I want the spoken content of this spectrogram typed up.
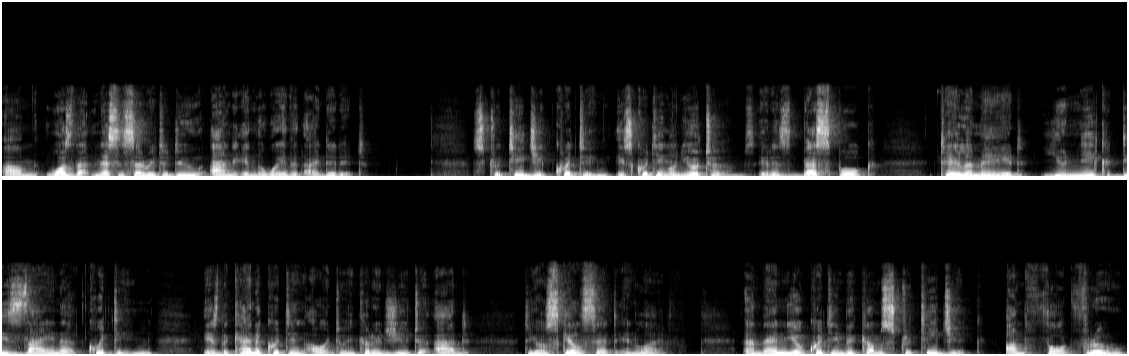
um, was that necessary to do and in the way that I did it. Strategic quitting is quitting on your terms. It is bespoke, tailor-made, unique designer quitting is the kind of quitting I want to encourage you to add to your skill set in life. And then your quitting becomes strategic and thought through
